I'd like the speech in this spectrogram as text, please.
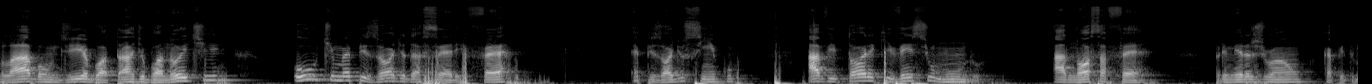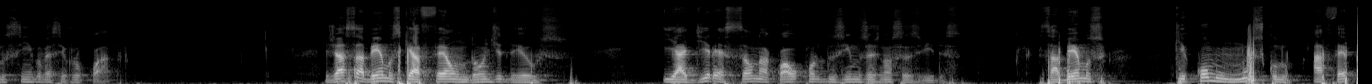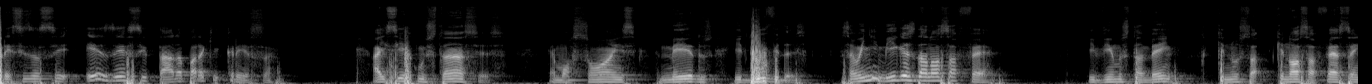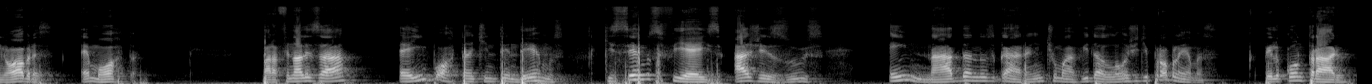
Olá, bom dia, boa tarde, boa noite. Último episódio da série Fé, episódio 5. A vitória que vence o mundo, a nossa fé. 1 João, capítulo 5, versículo 4. Já sabemos que a fé é um dom de Deus e a direção na qual conduzimos as nossas vidas. Sabemos que, como um músculo, a fé precisa ser exercitada para que cresça. As circunstâncias, emoções, medos e dúvidas são inimigas da nossa fé. E vimos também que, nossa, que nossa fé sem obras é morta. Para finalizar, é importante entendermos que sermos fiéis a Jesus em nada nos garante uma vida longe de problemas. Pelo contrário,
